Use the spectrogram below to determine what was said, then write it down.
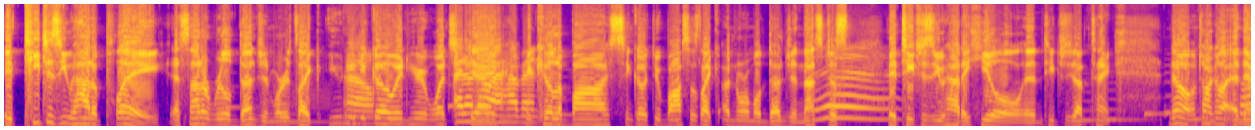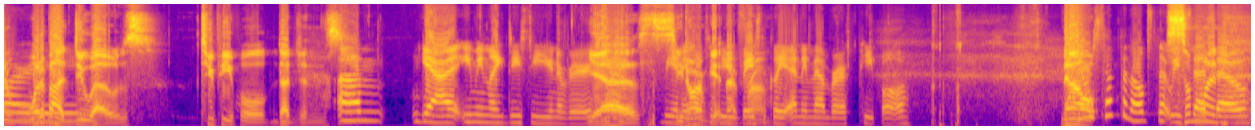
It teaches you how to play. It's not a real dungeon where it's like you need to Oh. go in here once a day and kill a boss and go through bosses like a normal dungeon. That's just it teaches you how to heal and teaches you how to tank. No, I'm talking about. And then what about duos? Two people dungeons. Um. Yeah, you mean like DC Universe? Yes, Like, you being know able I'm to getting do that from. basically any number of people. now There's something else that we someone- said though,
